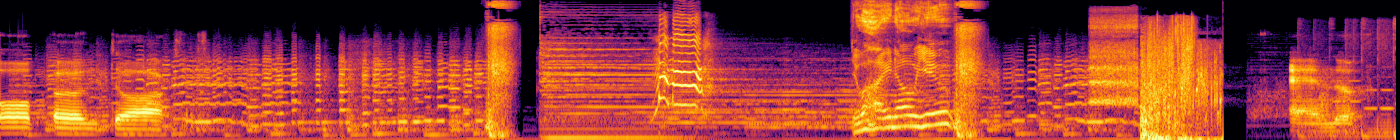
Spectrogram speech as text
Open dark. Do I know you? And uh, eh,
